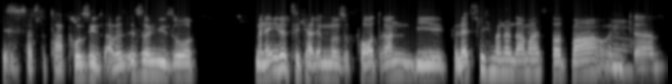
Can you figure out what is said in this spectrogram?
es ist was total Positives, aber es ist irgendwie so, man erinnert sich halt immer sofort dran, wie verletzlich man dann damals dort war. Und Mhm. ähm,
